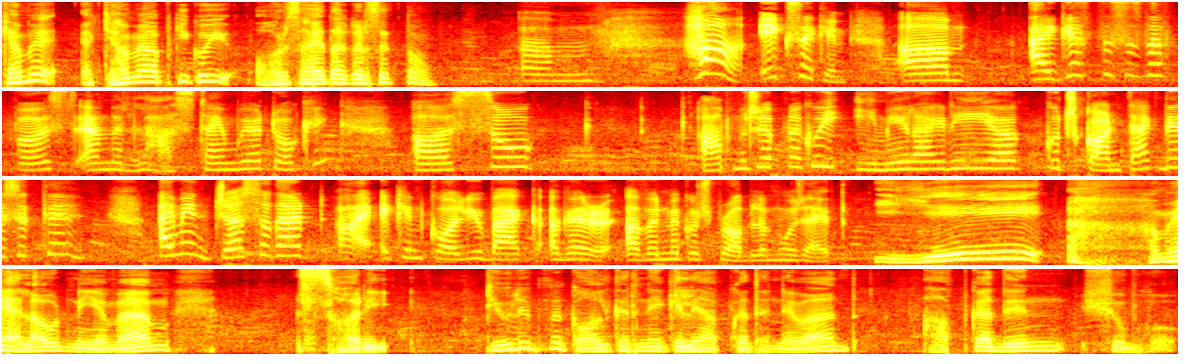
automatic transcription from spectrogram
क्या मैं क्या मैं आपकी कोई और सहायता कर सकता हूँ? Um, हाँ एक second I guess this is the first and the last time we are talking so आप मुझे अपना कोई ईमेल आईडी या कुछ कांटेक्ट दे सकते हैं? I mean just so that I can call you back अगर अवन में कुछ प्रॉब्लम हो जाए तो। ये हमें अलाउड नहीं है मैम सॉरी ट्यूलिप में कॉल करने के लिए आपका धन्यवाद। आपका दिन शुभ हो।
